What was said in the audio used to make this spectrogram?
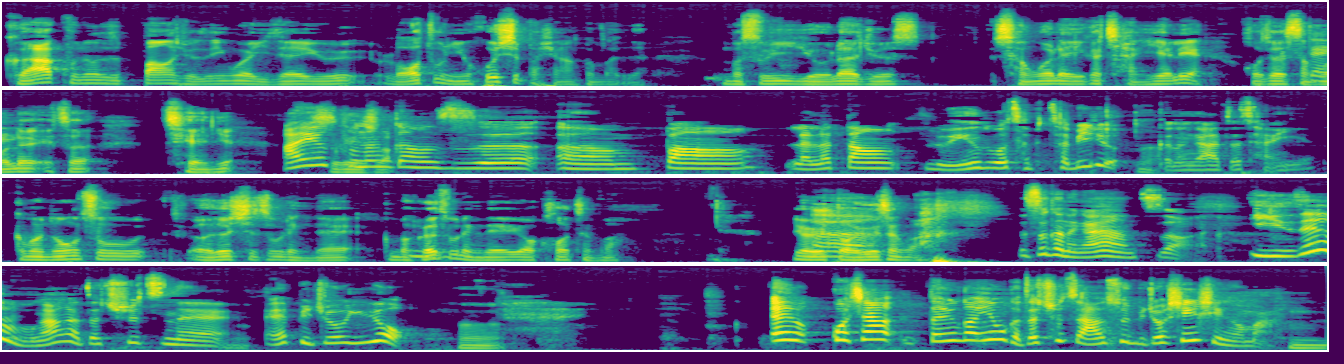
搿也可能是帮，就是因为现在有老多人欢喜白相搿物事，咁么所以有了就是成为了一个产业链，或者成为了一只产业。也有可能讲是嗯，帮辣辣当旅行社擦擦边球嗯搿能介一只产业。搿么侬做后头去做领队，搿么嗯搿做领队要考证伐？要有导游证伐？是搿能介样子哦。现在户外搿只圈子呢，还比较妖。嗯哎，国家等于讲，因为搿只圈子也算比较新兴个嘛，嗯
